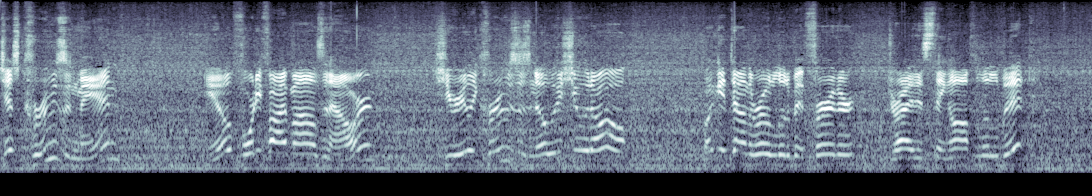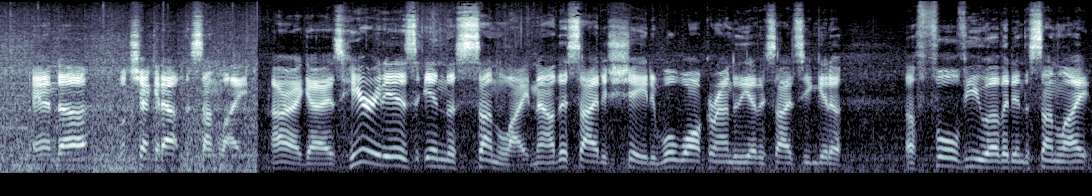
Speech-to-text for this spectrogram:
just cruising, man. You know, 45 miles an hour. She really cruises, no issue at all. I'll get down the road a little bit further, dry this thing off a little bit, and uh, we'll check it out in the sunlight. All right, guys, here it is in the sunlight. Now, this side is shaded. We'll walk around to the other side so you can get a a full view of it in the sunlight.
